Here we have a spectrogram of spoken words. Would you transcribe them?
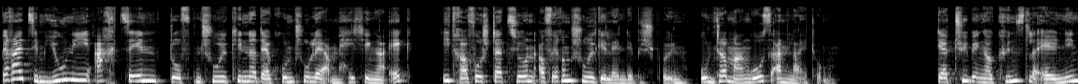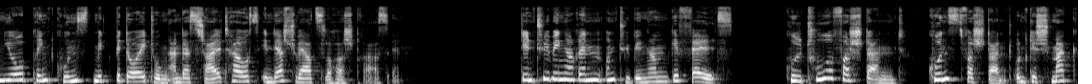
Bereits im Juni 18 durften Schulkinder der Grundschule am Hechinger Eck die Trafostation auf ihrem Schulgelände besprühen, unter Mangos Anleitung. Der Tübinger Künstler El Nino bringt Kunst mit Bedeutung an das Schalthaus in der Schwärzlocher Straße. Den Tübingerinnen und Tübingern gefällt's. Kulturverstand, Kunstverstand und Geschmack,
